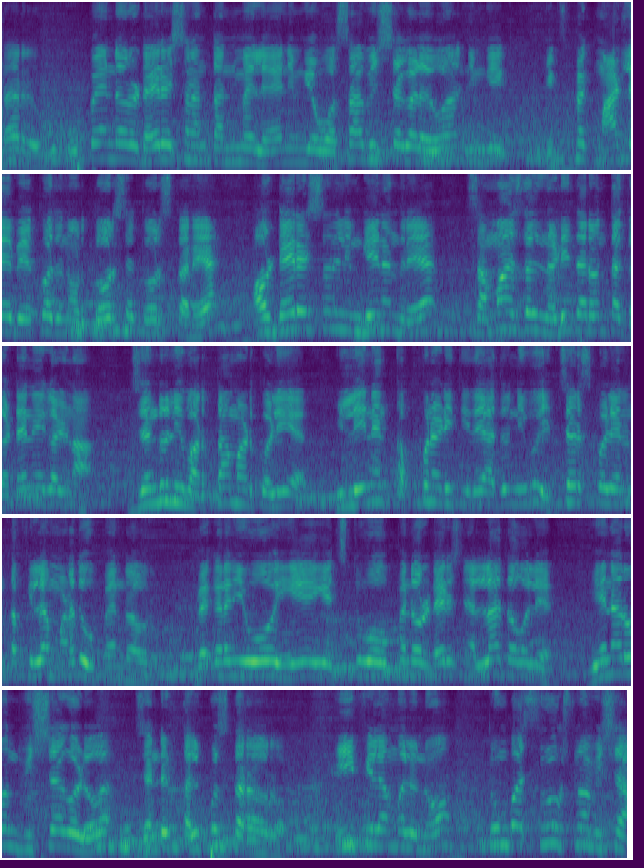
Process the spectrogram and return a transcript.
ಸರ್ ಉಪೇಂದ್ರ ಅವ್ರ ಡೈರೆಕ್ಷನ್ ಅಂತ ಅಂದಮೇಲೆ ನಿಮಗೆ ಹೊಸ ವಿಷಯಗಳು ನಿಮಗೆ ಎಕ್ಸ್ಪೆಕ್ಟ್ ಮಾಡಲೇಬೇಕು, ಅದನ್ನ ಅವ್ರು ತೋರಿಸೇ ತೋರಿಸ್ತಾರೆ. ಅವ್ರ ಡೈರೆಕ್ಷನ್ ನಿಮ್ಗೆ ಏನಂದ್ರೆ, ಸಮಾಜದಲ್ಲಿ ನಡೀತಾ ಇರುವಂಥ ಘಟನೆಗಳನ್ನ ಜನರು ನೀವು ಅರ್ಥ ಮಾಡ್ಕೊಳ್ಳಿ, ಇಲ್ಲೇನೇನು ತಪ್ಪು ನಡೀತಿದೆ, ಅದು ನೀವು ಎಚ್ಚರಿಸ್ಕೊಳ್ಳಿ ಅಂತ ಫಿಲಮ್ ಮಾಡೋದು ಉಪೇಂದ್ರ ಅವರು ಬೇಕಾದ್ರೆ ನೀವು ಎ, ಎಚ್ ಟು ಉಪೇಂದ್ರ ಅವ್ರ ಡೈರೆಕ್ಷನ್ ಎಲ್ಲ ತಗೊಳ್ಳಿ. ಏನಾರು ಒಂದು ವಿಷಯಗಳು ಜನರಿಗೆ ತಲುಪಿಸ್ತಾರೆ ಅವರು. ಈ ಫಿಲಮಲ್ಲೂ ತುಂಬ ಸೂಕ್ಷ್ಮ ವಿಷಯ,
